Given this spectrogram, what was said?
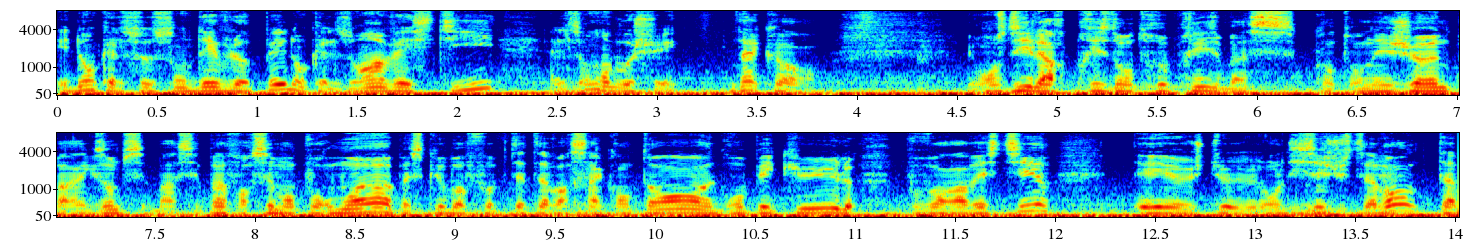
et donc elles se sont développées, donc elles ont investi, elles ont embauché. D'accord. Et on se dit la reprise d'entreprise, bah, quand on est jeune par exemple, c'est bah, pas forcément pour moi parce que bah, faut peut-être avoir 50 ans, un gros pécule, pouvoir investir. Et euh, je te- on le disait juste avant, ta,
